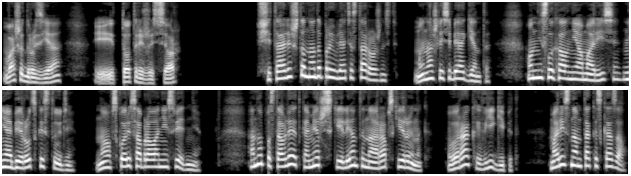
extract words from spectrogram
Ваши друзья и тот режиссер? Считали, что надо проявлять осторожность. Мы нашли себе агента. Он не слыхал ни о Марисе, ни о Бейрутской студии, но вскоре собрал о ней сведения. Она поставляет коммерческие ленты на арабский рынок, в Ирак и в Египет. Марис нам так и сказал.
